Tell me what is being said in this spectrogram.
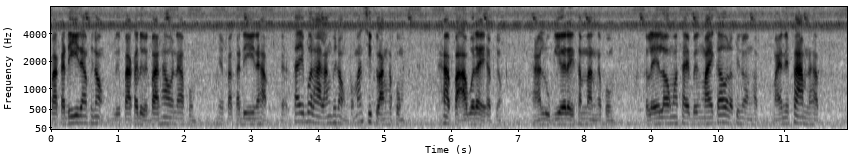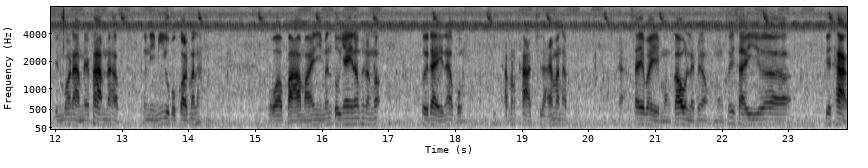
ปลากระดีนะพี่น้อง หรือปลากระเดิดบานเฮานะครับผมเนื้อปลากระดีนะครับใส่เบอร์หลายหลังพี่น้องประมาณสิบหลังครับผมหาปลาบ่ได้ครับพี่น้อง หาลูกเยื่อได้ทำนั่นครับผม ก็เลยลองมาใส่เบิ้งไม้เก้าแล้วพี่น้องครับ ไม้ในฟาร์มนะครับ เป็นบ่อน้ำในฟาร์มนะครับมือนี้มีอุปกรณ์มาแล้วเพราะว่าปลาไม้นี่มันตัวใหญ่นะพี่น้องเนาะ เปิดได้นะครับผมถ้ามันขาดสลายมันครับใส่ไว้หมองเก้าเลยพี่น้องหมองเคยใส่เยื่อเยื่อถาก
